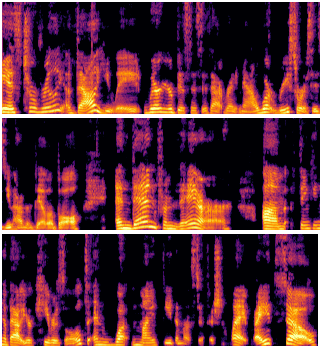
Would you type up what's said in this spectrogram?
is to really evaluate where your business is at right now, what resources you have available. And then from there, um, thinking about your key result and what might be the most efficient way, right? So,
